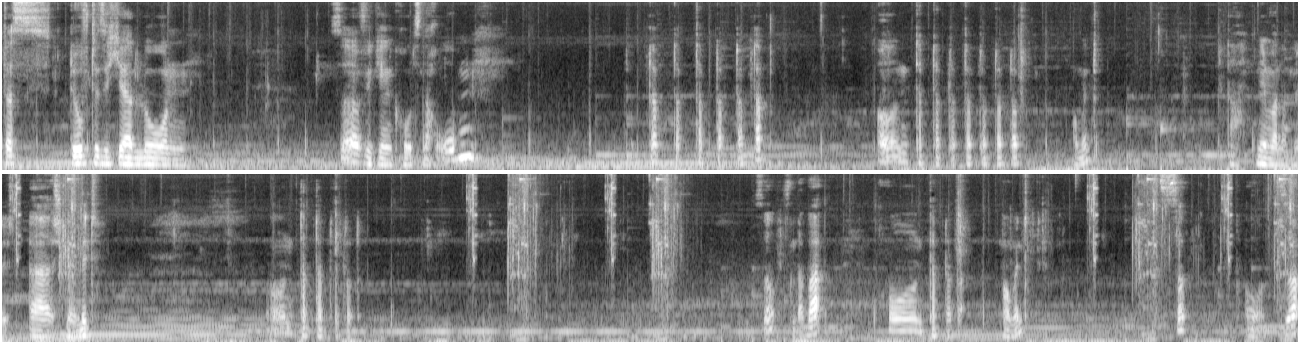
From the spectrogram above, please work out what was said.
das dürfte sich ja lohnen. So, wir gehen kurz nach oben. Tap, tap, tap, tap, tap, tap. Und tap, tap, tap, tap, tap, tap, tap. Moment. Da, nehmen wir noch mit, äh, schnell mit. Und tap, tap, tap, tap. So, wunderbar. Und tap, tap, tap. Moment. So. Und so.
